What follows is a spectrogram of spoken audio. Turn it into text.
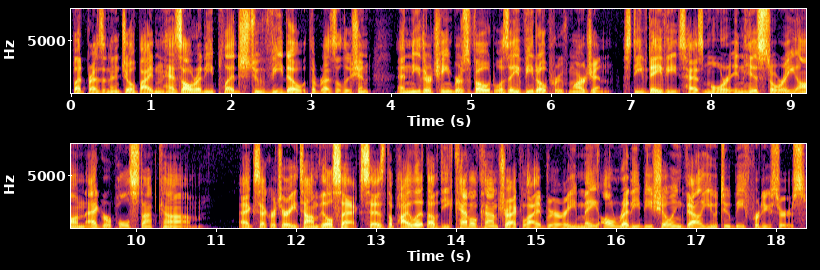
But President Joe Biden has already pledged to veto the resolution and neither chamber's vote was a veto proof margin. Steve Davies has more in his story on agripulse.com. Ag Secretary Tom Vilsack says the pilot of the cattle contract library may already be showing value to beef producers.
